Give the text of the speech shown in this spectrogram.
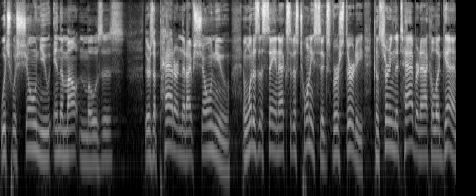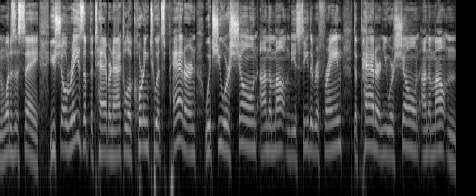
which was shown you in the mountain, Moses. There's a pattern that I've shown you. And what does it say in Exodus 26, verse 30? Concerning the tabernacle, again, what does it say? You shall raise up the tabernacle according to its pattern, which you were shown on the mountain. Do you see the refrain? The pattern you were shown on the mountain.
